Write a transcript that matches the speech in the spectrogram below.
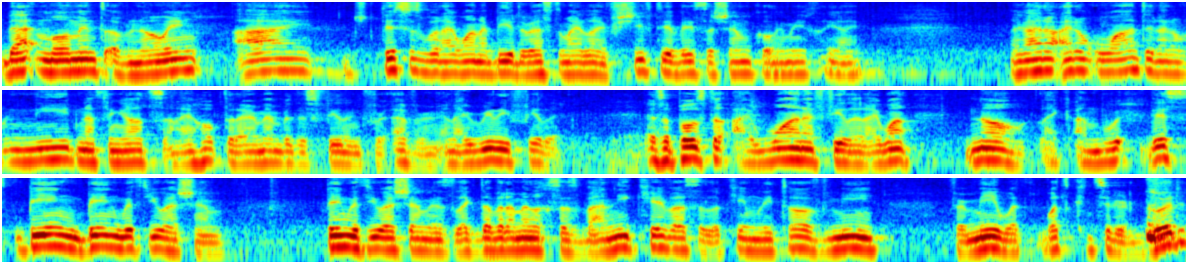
that moment of knowing I. This is what I want to be the rest of my life. Shifti aves Hashem kol. Like I don't, I don't want it. I don't need nothing else, and I hope that I remember this feeling forever, and I really feel it, as opposed to I want to feel it. I want no, like I'm this being being with you, Hashem. Being with you, Hashem, is like David HaMelech says, "Va'ani kevas elokim litov." Me, for me, what what's considered good,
